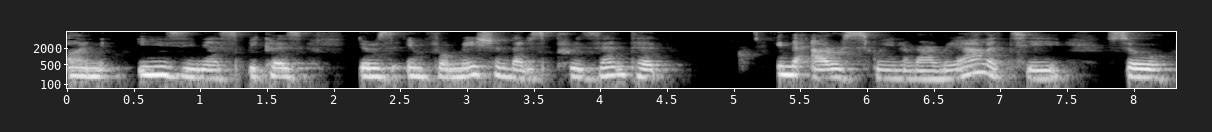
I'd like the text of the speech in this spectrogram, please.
uneasiness? Because there's information that is presented in the outer screen of our reality. So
